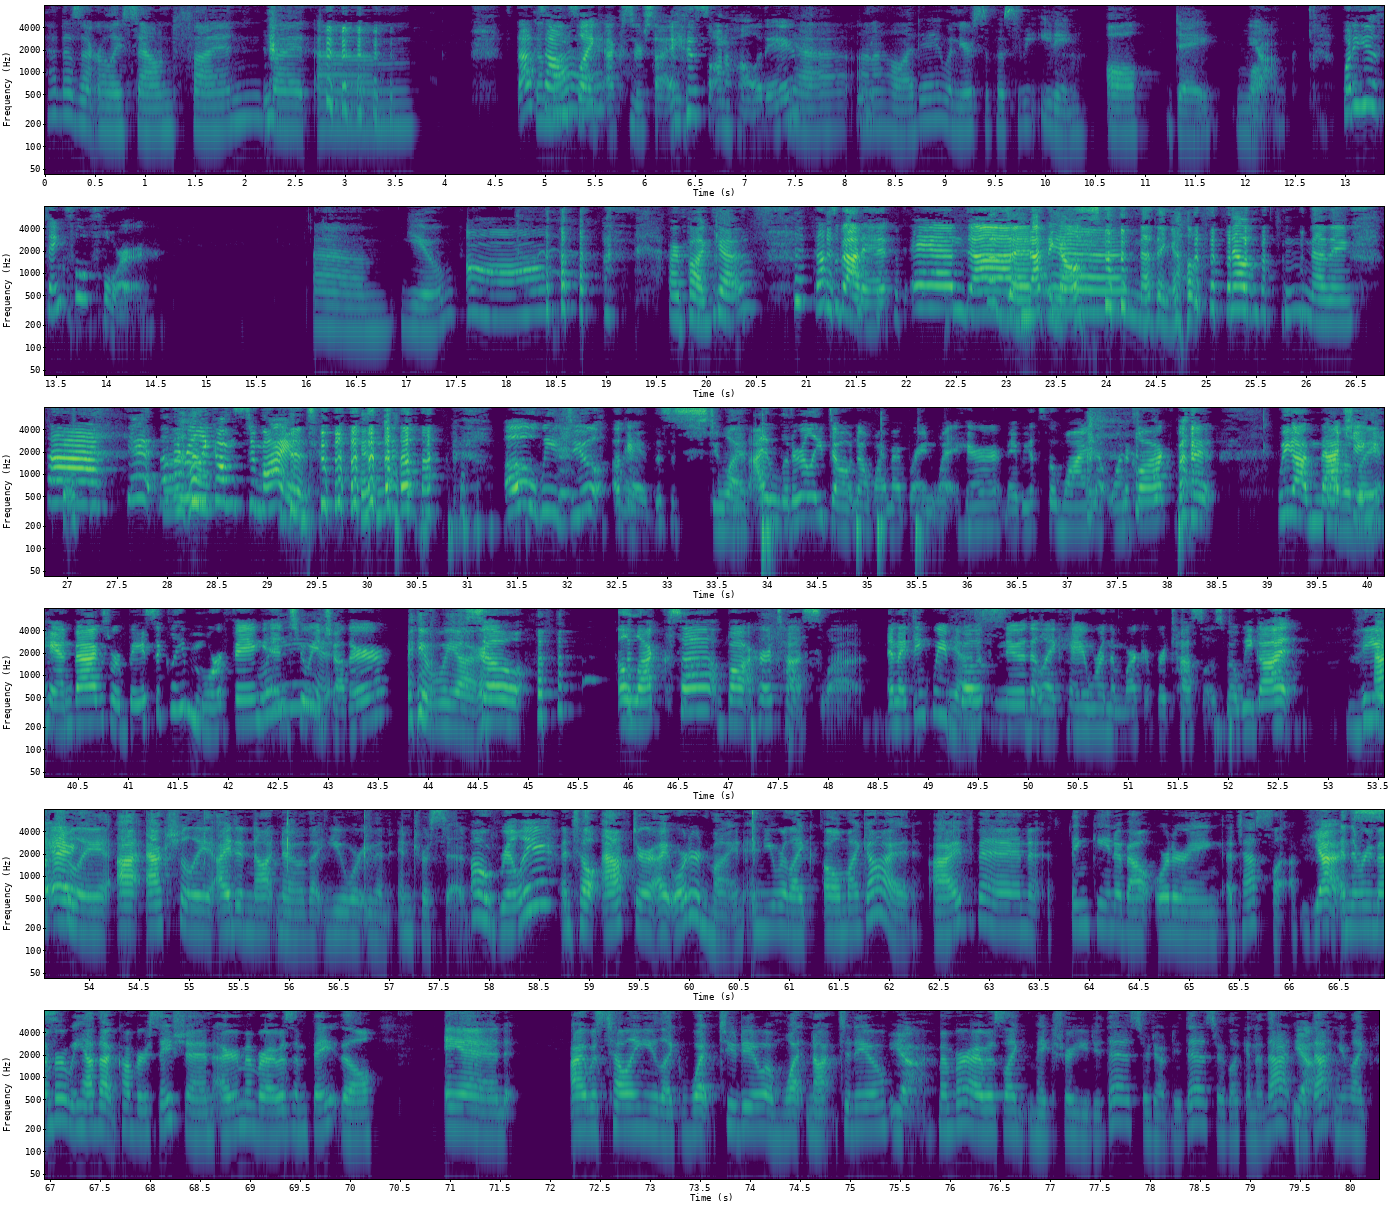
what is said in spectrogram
that doesn't really sound fun, but um That Good sounds like exercise on a holiday. yeah, on a holiday when you're supposed to be eating all day long. Yeah. What are you thankful for? Um you, Aww. our podcast. That's about it. And uh, it. nothing Yeah, else. nothing else. Nope, nothing. ah, yeah, nothing really comes to mind. oh, we do. Okay, this is stupid. What? I literally don't know why my brain went here. Maybe it's the wine at one o'clock, but we got matching Probably. handbags. We're basically morphing We- into each other. we are. So Alexa bought her Tesla. And I think we Yes. both knew that like, hey, we're in the market for Teslas, but we got the actually, I actually I did not know that you were even interested. Oh, really? until after I ordered mine, and you were like, "Oh my god, I've been thinking about ordering a Tesla." Yes. And then remember we had that conversation. I remember I was in Fayetteville, and I was telling you like what to do and what not to do. Yeah. Remember, I was like, "Make sure you do this or don't do this or look into that and Yeah. do that," and you're like,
